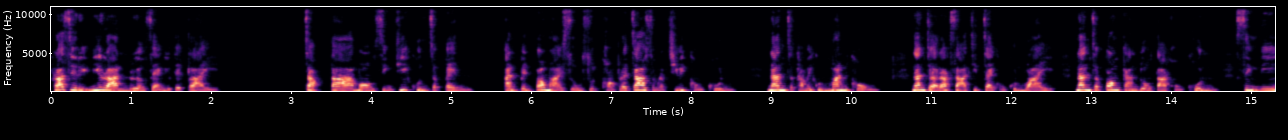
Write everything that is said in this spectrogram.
พระสิรินิรันเรืองแสงอยู่แต่ไกล จับตามองสิ่งที่คุณจะเป็น อันเป็นเป้าหมายสูงสุดของพระเจ้าสำหรับชีวิตของคุณ นั่นจะทำให้คุณมั่นคง นั่นจะรักษาจิตใจของคุณไว้ นั่นจะป้องกันดวงตาของคุณ สิ่งนี้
